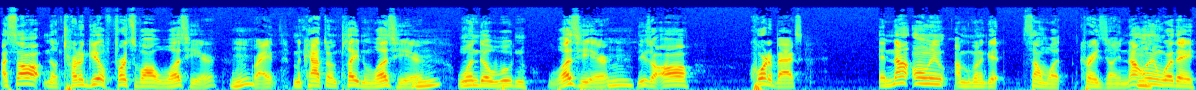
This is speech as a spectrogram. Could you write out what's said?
I saw you know Turner Gill first of all was here, mm-hmm. right? McCathorn Clayton was here. Mm-hmm. Wendell Wooten was here. Mm-hmm. These are all quarterbacks, and not only I'm going to get somewhat crazy on you. Not only were they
